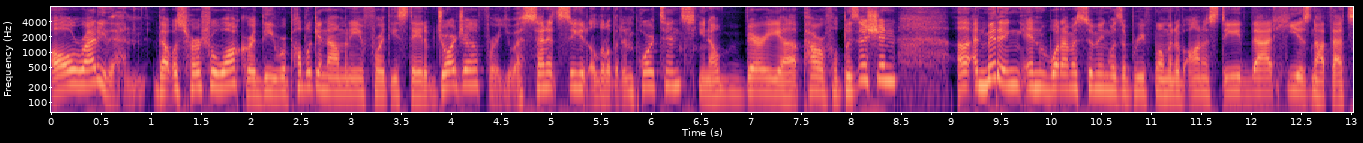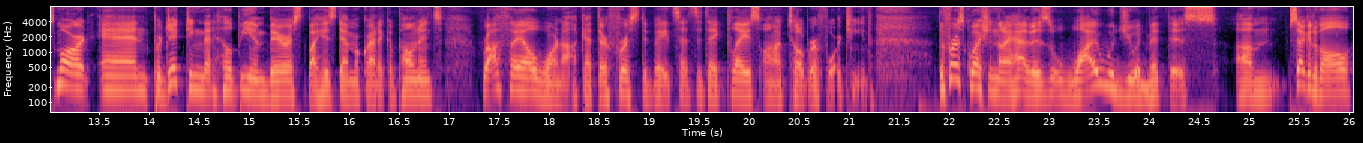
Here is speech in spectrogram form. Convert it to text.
Alrighty then. That was Herschel Walker, the Republican nominee for the state of Georgia for a U.S. Senate seat. A little bit important, you know, very uh, powerful position. Uh, admitting, in what I'm assuming was a brief moment of honesty, that he is not that smart and predicting that he'll be embarrassed by his Democratic opponent, Raphael Warnock, at their first debate set to take place on October 14th. The first question that I have is why would you admit this? Um, second of all,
